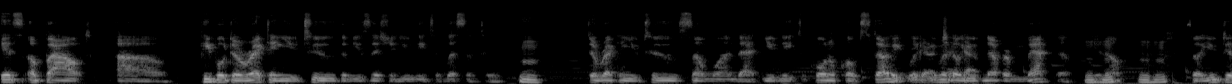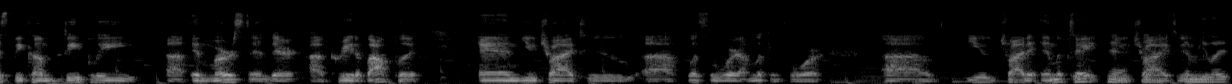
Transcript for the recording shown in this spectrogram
It's about uh, people directing you to the musician you need to listen to. Hmm. Directing you to someone that you need to quote unquote study with, even though out. you've never met them, you Mhm, know? mm-hmm. So you just become deeply uh, immersed in their uh, creative output, and you try to uh, what's the word I'm looking for? Uh, you try to imitate. yeah you try yeah. to emulate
